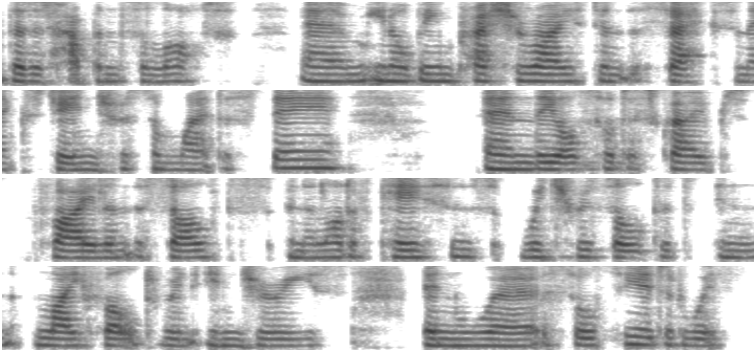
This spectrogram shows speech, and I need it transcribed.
that it happens a lot. Um, you know, being pressurized into sex in exchange for somewhere to stay. And they also described violent assaults in a lot of cases, which resulted in life altering injuries and were associated with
